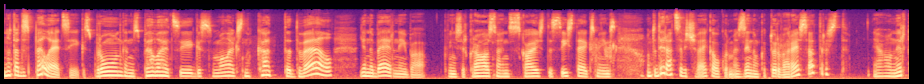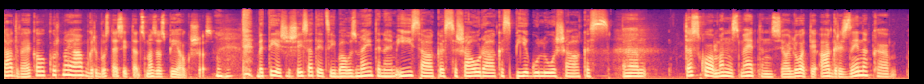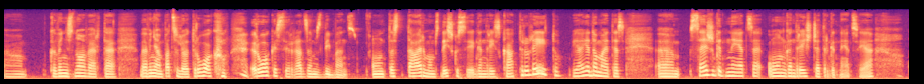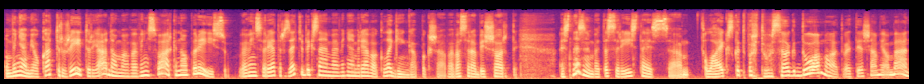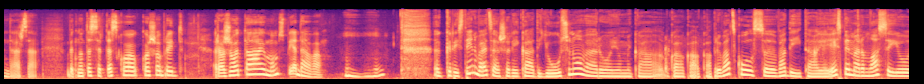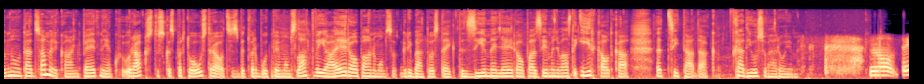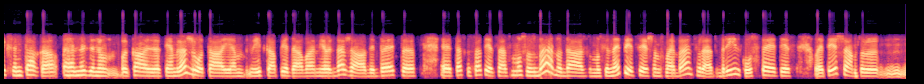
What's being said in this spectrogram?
nu, tādas spēlēcīgas, brūnganas, spēlēcīgas. Man liekas, nu, kad tad vēl, ja ne bērnībā? Viņas ir krāsainas, skaistas, izteiksmīgas. Un tad ir atsevišķi veikali, kur mēs zinām, ka tur varēs atrast. Jā, un ir tāda veikala, kur nu, jā, grib uztaisīt tādus mazus pieaugušos. Mm -hmm. Bet tieši šīs attiecībā uz meitenēm īsākas, šaurākas, pieguļošākas. Um, tas, ko manas meitenes jau ļoti agri zina, ka um, ka viņas novērtē, vai viņām paceļot roku, rokas ir redzams dibens. Un tas, tā ir mums diskusija gandrīz katru rītu. Jā, iedomājieties, um, sešgadniece un gandrīz četrgadniece. Jā. Un viņām jau katru rītu ir jādomā, vai viņas svārki nav par īsu, vai viņas var iet ar zeķu biksēm, vai viņām ir jāvelk leggings apakšā, vai vasarā bija šorti. Es nezinu, vai tas ir īstais um, laiks, kad par to sāk domāt, vai tiešām jau bērnu dārzā. Bet nu, tas ir tas, ko, ko šobrīd ražotāji mums piedāvā. Mm -hmm. Kristīna, vaicāšu arī kādi jūsu novērojumi kā, kā, kā, kā privātskolas eh, vadītājai. Es, piemēram, lasīju nu, tādus amerikāņu pētnieku rakstus, kas par to uztraucas, bet varbūt pie mums Latvijā, Eiropā, nu mums gribētos teikt, Ziemeļa Eiropā, Ziemeļvalstī ir kaut kā eh, citādāk. Kādi jūsu vērojumi? Nu, teiksim tā, ka eh, nezinu, kā ar tiem ražotājiem, it kā piedāvājumi jau ir dažādi, bet e, tas, kas attiecās mūsu uz bērnu dārzu, mums ir nepieciešams, lai bērns varētu brīvi kustēties, lai tiešām tur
